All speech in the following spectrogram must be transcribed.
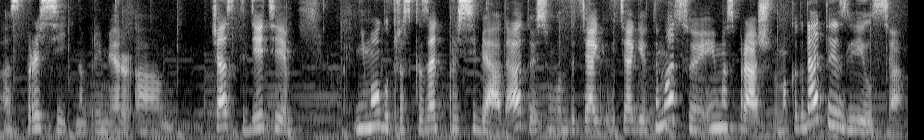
а, спросить, например, а, часто дети не могут рассказать про себя, да, то есть он вытягивает эмоцию, и мы спрашиваем, а когда ты злился?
